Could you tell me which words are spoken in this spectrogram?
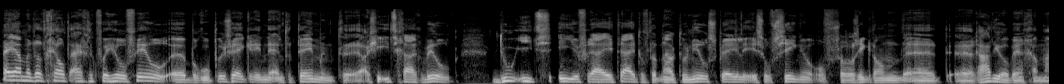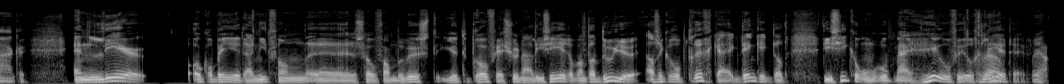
Nou ja, maar dat geldt eigenlijk voor heel veel eh, beroepen. Zeker in de entertainment. Als je iets graag wilt, doe iets in je vrije tijd. Of dat nou toneelspelen is of zingen. Of zoals ik dan radio ben gaan maken. En leer ook al ben je daar niet van eh, zo van bewust, je te professionaliseren. Want dat doe je, als ik erop terugkijk, denk ik dat die ziekenomroep mij heel veel geleerd Ja, heeft. Ja,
